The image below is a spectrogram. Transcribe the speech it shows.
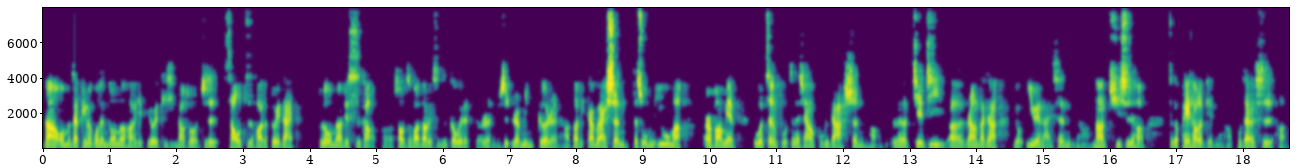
那我们在评论过程中呢哈，也各位提醒到说，就是少子化的对待，除了我们要去思考呃少子化到底是不是各位的责任，是人民个人哈到底该不该生，这是我们的义务吗？二方面，如果政府真的想要鼓励大家生哈，呃，借机呃让大家有意愿来生哈，那其实哈这个配套的点呢哈，不再是哈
